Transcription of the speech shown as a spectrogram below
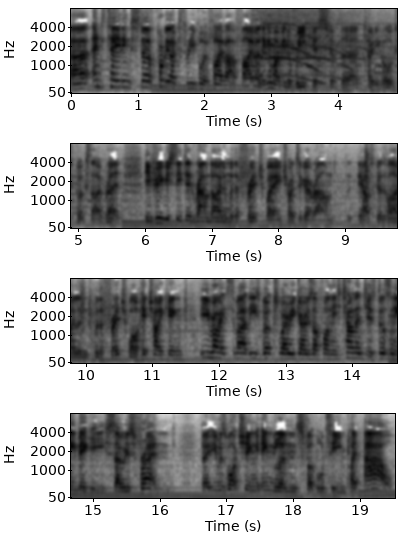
Uh, entertaining stuff probably like 3.5 out of 5 I think it might be the weakest of the Tony Hawks books that I've read. He previously did Round Ireland with a fridge where he tried to go around the outskirts of Ireland with a fridge while hitchhiking. He writes about these books where he goes off on these challenges doesn't he Biggie? So his friend that he was watching England's football team play ow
